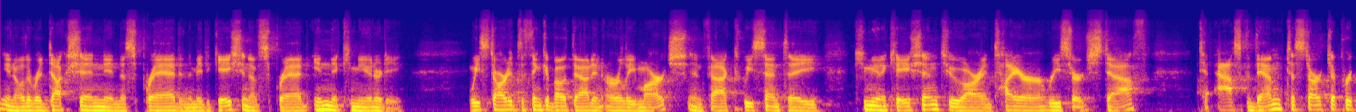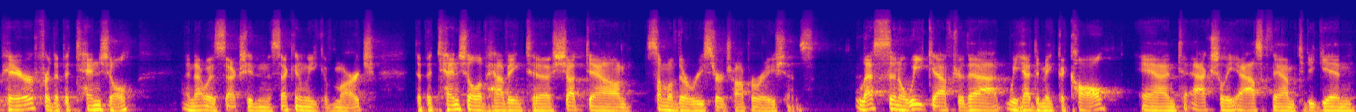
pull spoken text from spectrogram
you know the reduction in the spread and the mitigation of spread in the community we started to think about that in early march in fact we sent a communication to our entire research staff to ask them to start to prepare for the potential and that was actually in the second week of March, the potential of having to shut down some of their research operations. Less than a week after that, we had to make the call and to actually ask them to begin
